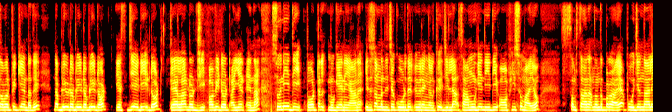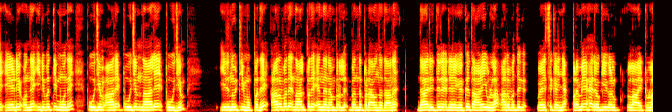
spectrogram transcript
സമർപ്പിക്കേണ്ടത് W W W dot S J D dot Kerala dot G O V dot I N എന്ന സുനീതി പോർട്ടൽ മുഖേനയാണ്. ഇത് സംബന്ധിച്ച കൂടുതൽ വിവരങ്ങൾക്ക് ജില്ലാ സാമൂഹ്യനീതി ഓഫീസുമായോ സംസ്ഥാന നമ്പറായ പൂജ്യം നാല് ഏഴ് ഒന്ന് ഇരുപത്തി മൂന്ന് പൂജ്യം ആറ് പൂജ്യം നാല് പൂജ്യം ഇരുന്നൂറ്റി മുപ്പത് അറുപത് നാൽപ്പത് എന്ന നമ്പറിൽ ബന്ധപ്പെടാവുന്നതാണ്. ദാരിദ്ര്യ രേഖയ്ക്ക് താഴെയുള്ള അറുപത് വയസ്സ് കഴിഞ്ഞ പ്രമേഹ രോഗികളായിട്ടുള്ള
